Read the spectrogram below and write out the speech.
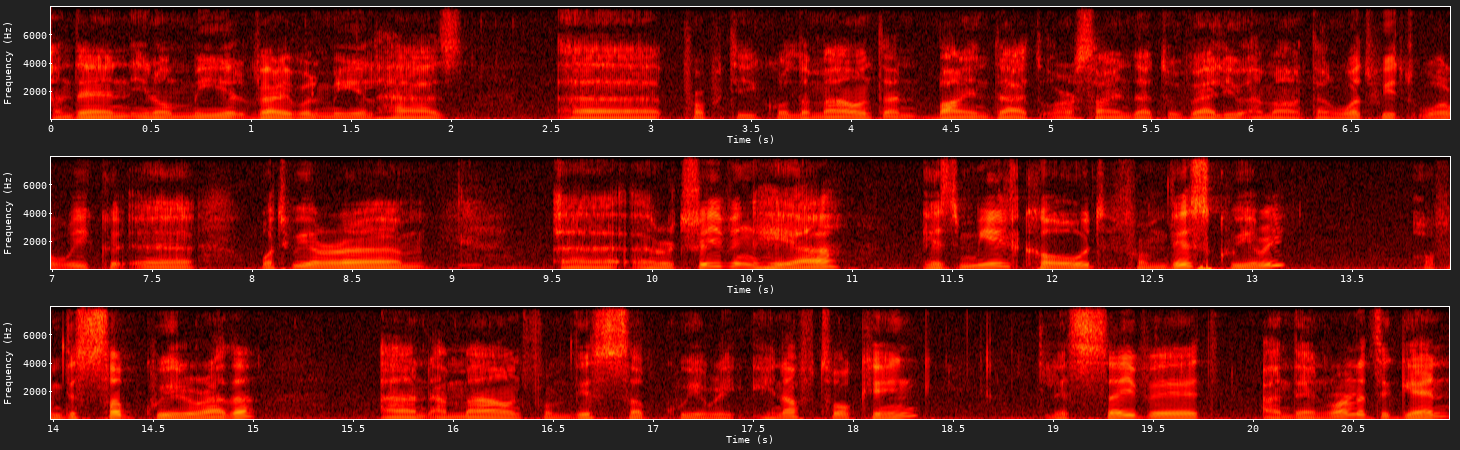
and then you know meal variable meal has uh, property called amount and bind that or assign that to value amount. And what we what we uh, what we are um, uh, retrieving here is meal code from this query or from this subquery rather and amount from this subquery. Enough talking. Let's save it and then run it again.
